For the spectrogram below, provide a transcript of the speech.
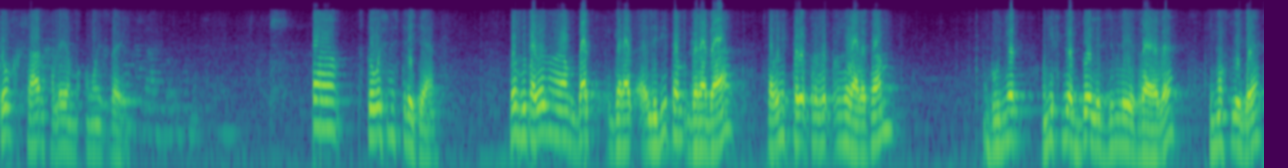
Бетох шар халеем умо Исраиль. 183. Тоже заповедано нам дать горо- левитам города, чтобы они пр- прож- проживали там. У них, у них нет доли в земле Израиля и наследия.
